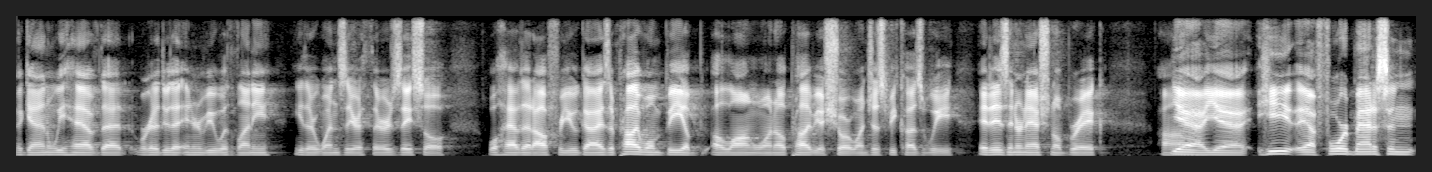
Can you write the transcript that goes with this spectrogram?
again, we have that. We're gonna do that interview with Lenny either Wednesday or Thursday. So we'll have that out for you guys. It probably won't be a, a long one. It'll probably be a short one, just because we it is international break. Um, yeah, yeah. He, yeah. Forward Madison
